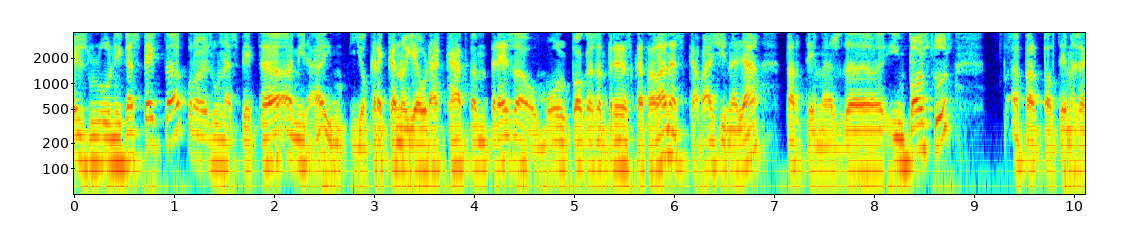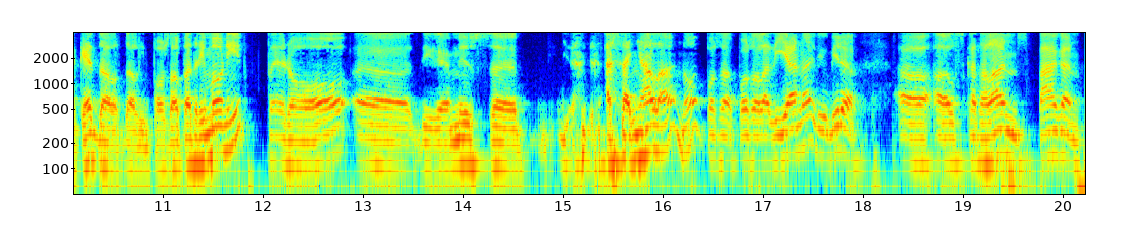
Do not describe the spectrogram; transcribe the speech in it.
és l'únic aspecte, però és un aspecte a mirar, i jo crec que no hi haurà cap empresa o molt poques empreses catalanes que vagin allà per temes d'impostos, eh, per, pel tema aquest de, de l'impost del patrimoni, però, eh, diguem, és, eh, assenyala, no? posa, posa la diana i diu, mira, eh, els catalans paguen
